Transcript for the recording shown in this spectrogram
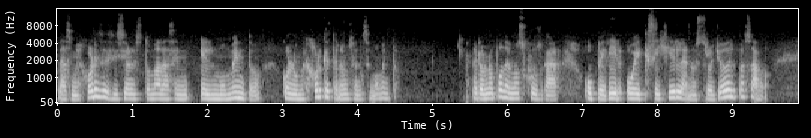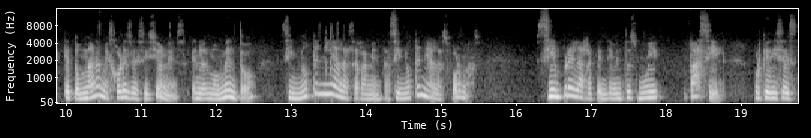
las mejores decisiones tomadas en el momento, con lo mejor que tenemos en ese momento. Pero no podemos juzgar o pedir o exigirle a nuestro yo del pasado que tomara mejores decisiones en el momento si no tenía las herramientas, si no tenía las formas. Siempre el arrepentimiento es muy fácil, porque dices,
